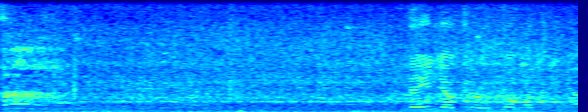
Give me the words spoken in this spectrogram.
내일 여기로 올 거거든요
